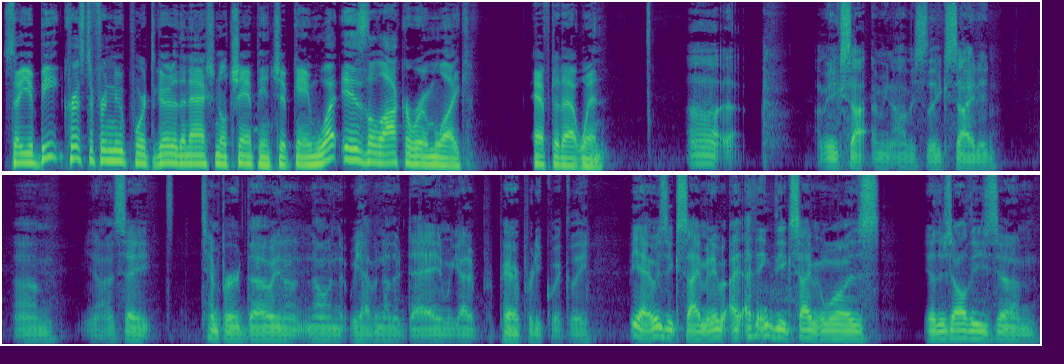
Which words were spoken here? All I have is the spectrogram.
So you beat Christopher Newport to go to the national championship game. What is the locker room like after that win? Uh, I mean, exci- I mean, obviously excited. Um, you know, I'd say tempered though. You know, knowing that we have another day and we got to prepare pretty quickly. But yeah, it was excitement. It, I, I, think the excitement was, you know, there's all these. Um,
